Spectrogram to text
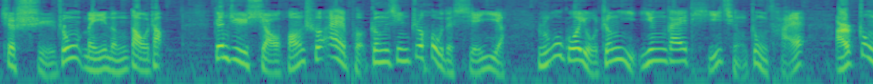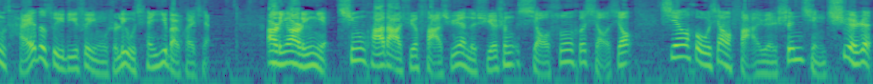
却始终没能到账。根据小黄车 app 更新之后的协议啊，如果有争议，应该提请仲裁，而仲裁的最低费用是六千一百块钱。二零二零年，清华大学法学院的学生小孙和小肖先后向法院申请确认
